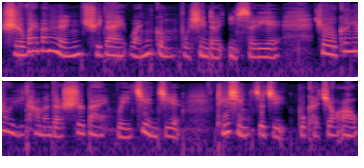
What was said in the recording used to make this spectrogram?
使外邦人取代顽梗不信的以色列，就更要以他们的失败为见解，提醒自己不可骄傲。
